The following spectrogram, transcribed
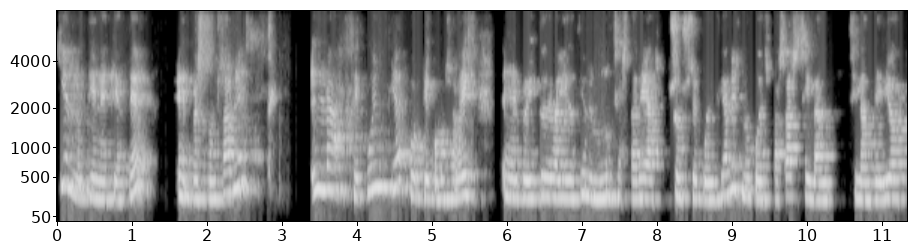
quién lo tiene que hacer, eh, responsables, la secuencia, porque como sabéis, el proyecto de validación en muchas tareas son secuenciales, no puedes pasar si la, si la anterior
